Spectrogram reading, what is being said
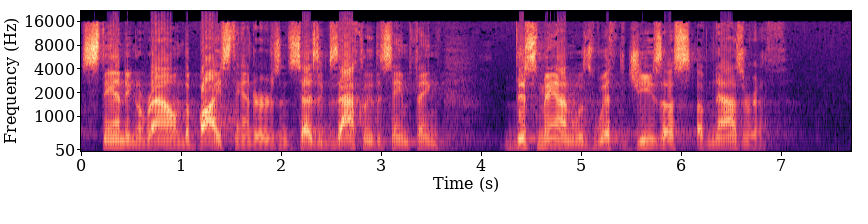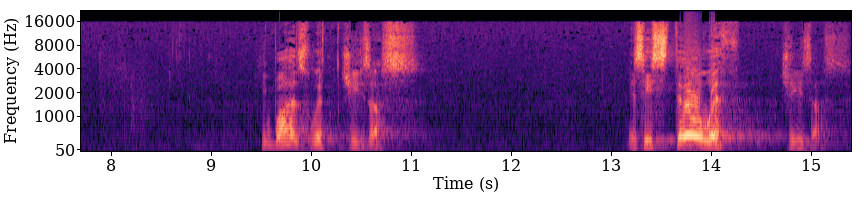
standing around, the bystanders, and says exactly the same thing. This man was with Jesus of Nazareth. He was with Jesus. Is he still with Jesus?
